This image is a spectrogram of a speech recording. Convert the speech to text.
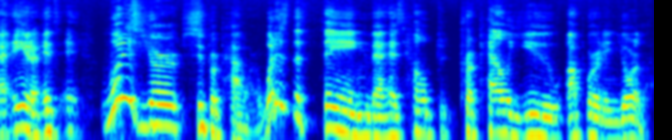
uh, you know, it's it, what is your superpower? What is the thing that has helped propel you upward in your life?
